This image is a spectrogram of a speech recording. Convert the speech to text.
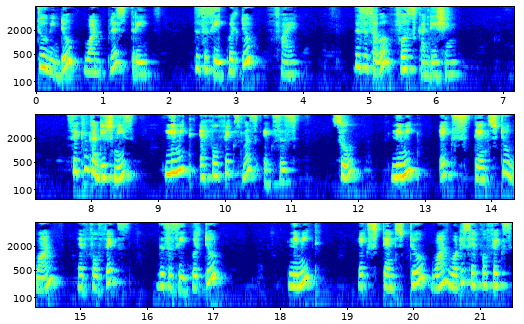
2 into 1 plus 3. This is equal to 5. This is our first condition. Second condition is limit f of x must exist. So, limit x tends to 1 f of x this is equal to limit x tends to 1 what is f of x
